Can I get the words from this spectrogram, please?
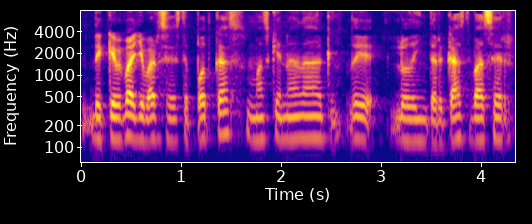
¿de qué va a llevarse este podcast? Más que nada, de, lo de Intercast va a ser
